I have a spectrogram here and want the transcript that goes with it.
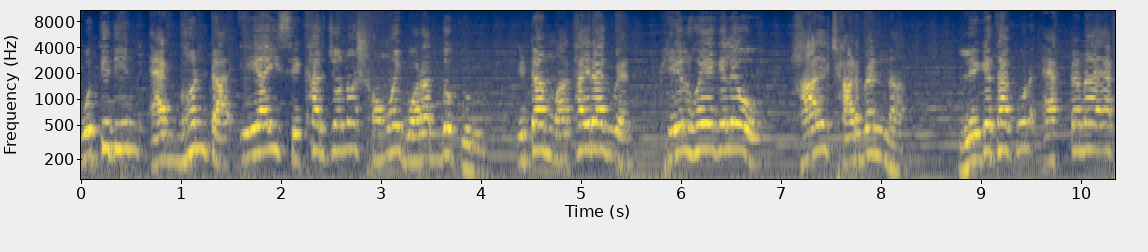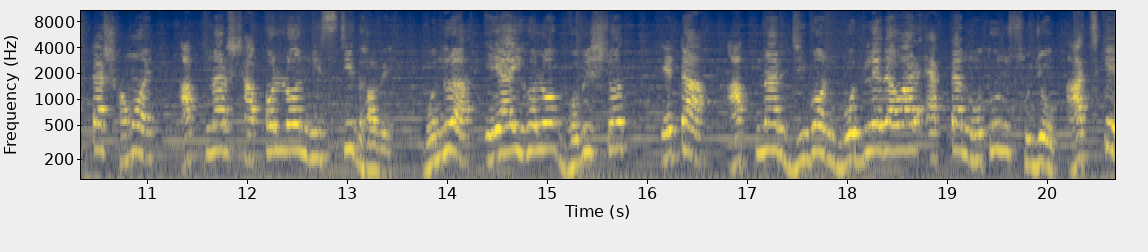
প্রতিদিন এক ঘণ্টা এআই শেখার জন্য সময় বরাদ্দ করুন। এটা মাথায় রাখবেন ফেল হয়ে গেলেও হাল ছাড়বেন না। লেগে থাকুন, একটা না একটা সময় আপনার সাফল্য নিশ্চিত হবে। বন্ধুরা, এআই হলো ভবিষ্যৎ, এটা আপনার জীবন বদলে দেওয়ার একটা নতুন সুযোগ। আজকে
